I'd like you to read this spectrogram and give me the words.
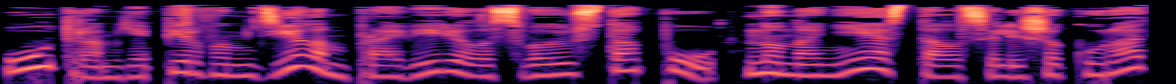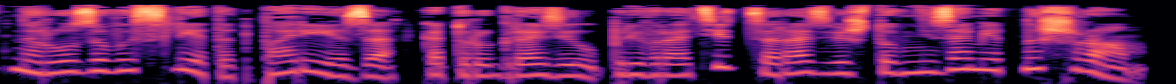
Утром я первым делом проверила свою стопу, но на ней остался лишь аккуратный розовый след от пореза, который грозил превратиться разве что в незаметный шрам.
